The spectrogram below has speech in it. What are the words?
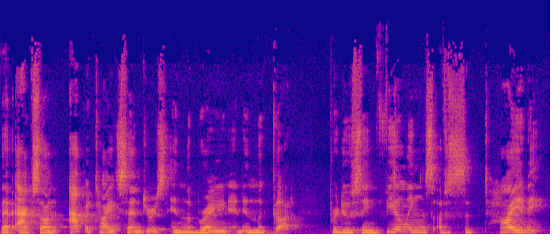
that acts on appetite centers in the brain and in the gut, producing feelings of satiety.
